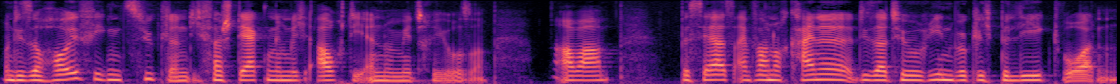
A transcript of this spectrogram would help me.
Und diese häufigen Zyklen, die verstärken nämlich auch die Endometriose. Aber bisher ist einfach noch keine dieser Theorien wirklich belegt worden.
